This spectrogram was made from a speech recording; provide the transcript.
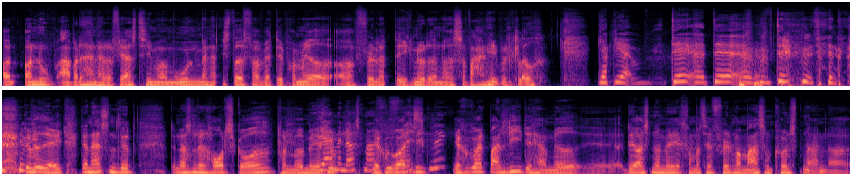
Og, og nu arbejder han 70 timer om ugen, men i stedet for at være deprimeret og føle, at det ikke nyttede noget, så var han helt vildt glad. Jeg bliver... Det, øh, det, øh, det, det, Det ved jeg ikke. Den er sådan lidt, den er sådan lidt hårdt skåret på en måde, men jeg, ja, kunne, men også meget jeg, kunne godt lide, ikke? jeg kunne godt bare lide det her med, øh, og det er også noget med, at jeg kommer til at føle mig meget som kunstneren, og,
